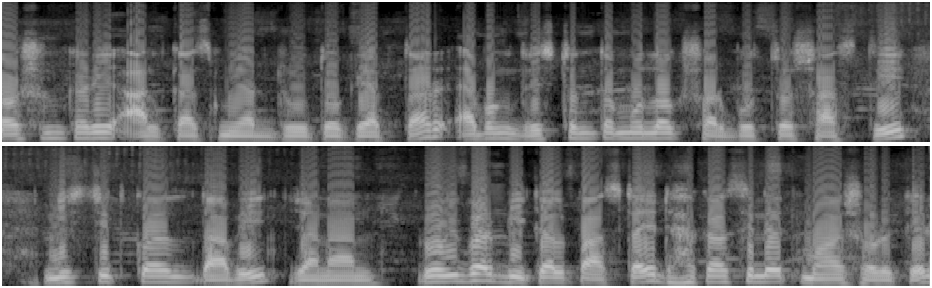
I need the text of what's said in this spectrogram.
দর্শনকারী আলকাস মিয়ার দ্রুত গ্রেপ্তার এবং দৃষ্টান্তমূলক সর্বোচ্চ শাস্তি নিশ্চিত করার দাবি জানান। রবিবার বিকাল পাঁচটায় ঢাকা সিলেট মহাসড়কের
